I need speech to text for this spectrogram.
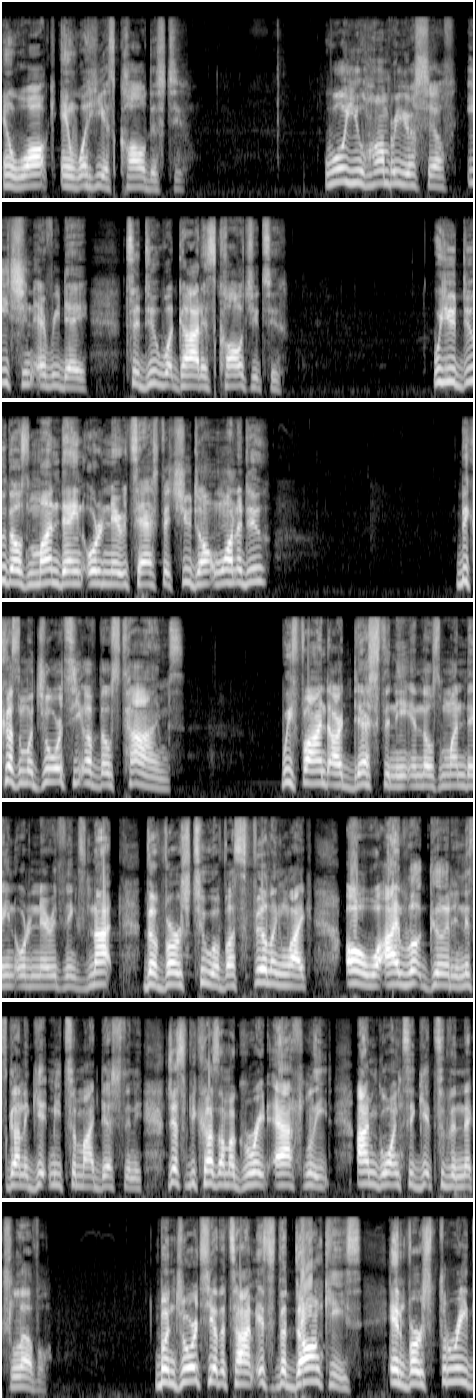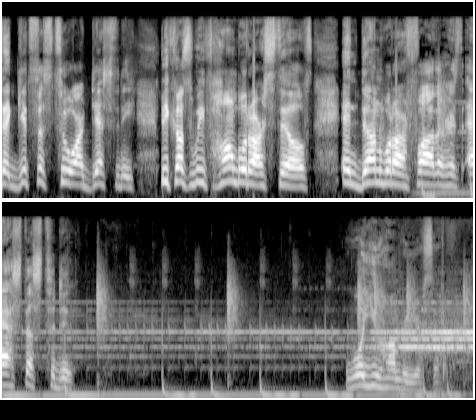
and walk in what He has called us to. Will you humble yourself each and every day to do what God has called you to? Will you do those mundane, ordinary tasks that you don't want to do? Because the majority of those times, we find our destiny in those mundane, ordinary things, not the verse two of us feeling like, oh, well, I look good and it's to get me to my destiny. Just because I'm a great athlete, I'm going to get to the next level. Majority of the time, it's the donkeys in verse 3 that gets us to our destiny because we've humbled ourselves and done what our Father has asked us to do. Will you humble yourself?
